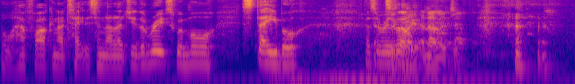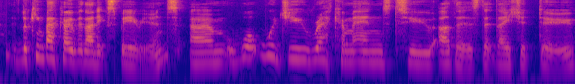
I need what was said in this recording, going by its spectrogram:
oh, how far can I take this analogy? The roots were more stable as a it's a result. great analogy Looking back over that experience, um, what would you recommend to others that they should do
